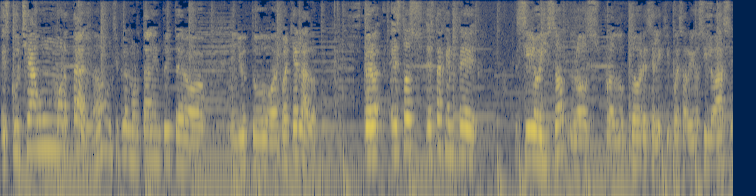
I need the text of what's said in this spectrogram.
escuche a un mortal, ¿no? Un simple mortal en Twitter o en YouTube o en cualquier lado. Pero estos, esta gente sí lo hizo, los productores, el equipo de desarrollo sí lo hace.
